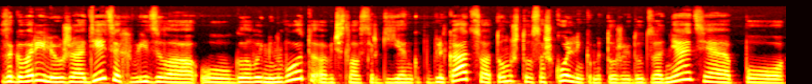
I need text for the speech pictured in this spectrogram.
Заговорили уже о детях. Видела у главы Минвод э, Вячеслава Сергеенко публикацию о том, что со школьниками тоже идут занятия по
